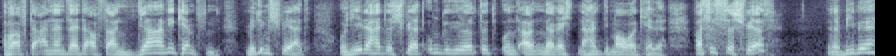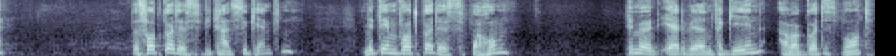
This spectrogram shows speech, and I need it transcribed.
aber auf der anderen Seite auch sagen, ja, wir kämpfen mit dem Schwert. Und jeder hat das Schwert umgegürtet und in der rechten Hand die Mauerkelle. Was ist das Schwert in der Bibel? Das Wort Gottes. Wie kannst du kämpfen? Mit dem Wort Gottes. Warum? Himmel und Erde werden vergehen, aber Gottes Wort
